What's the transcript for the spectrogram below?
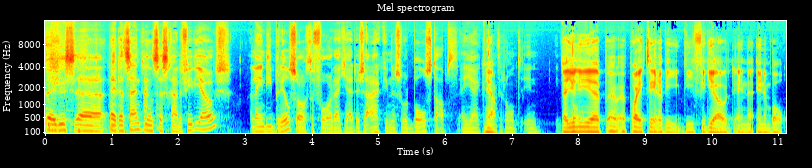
Nee, dus, eh, nee, dat zijn 360 graden video's. Alleen die bril zorgt ervoor dat jij dus eigenlijk in een soort bol stapt. En jij kijkt rond in... in Ja, jullie eh, eh, projecteren die, die video in, eh, in een bol.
